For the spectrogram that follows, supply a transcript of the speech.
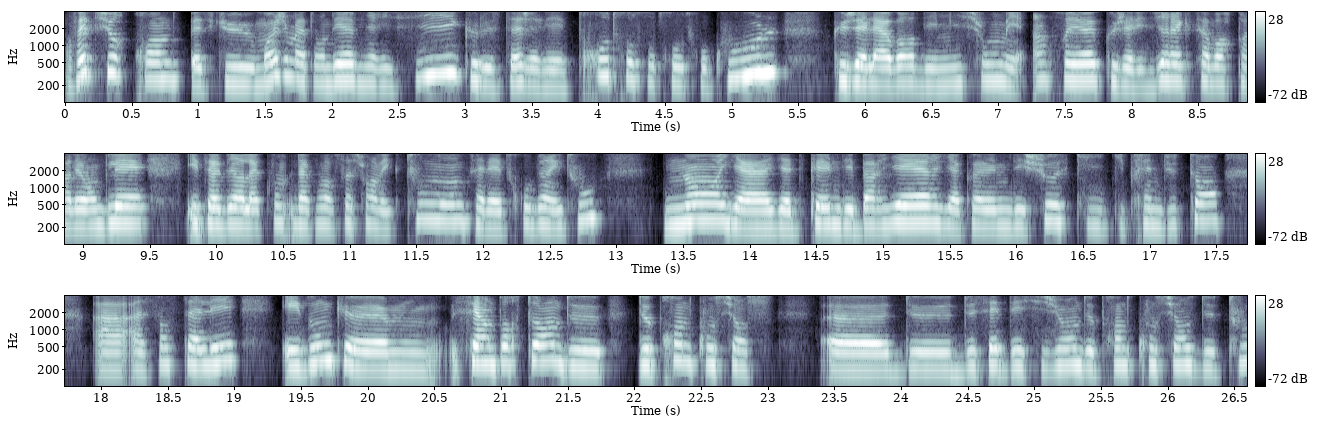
en fait, surprendre parce que moi, je m'attendais à venir ici, que le stage allait être trop, trop, trop, trop, trop cool, que j'allais avoir des missions mais incroyables, que j'allais direct savoir parler anglais, établir la con la conversation avec tout le monde, ça allait être trop bien et tout. Non, il y a y a quand même des barrières, il y a quand même des choses qui prennent du temps à s'installer et donc hem, c'est important de prendre conscience, heu, de cette décision, de prendre conscience de tous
